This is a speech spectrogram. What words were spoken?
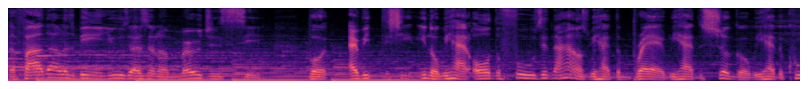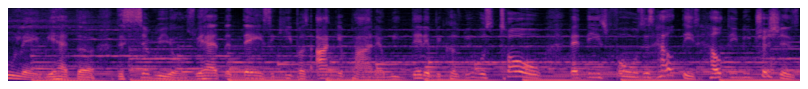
the five dollars being used as an emergency but every she, you know, we had all the foods in the house. We had the bread, we had the sugar, we had the Kool-Aid, we had the the cereals, we had the things to keep us occupied, and we did it because we was told that these foods is healthy, healthy nutritions.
